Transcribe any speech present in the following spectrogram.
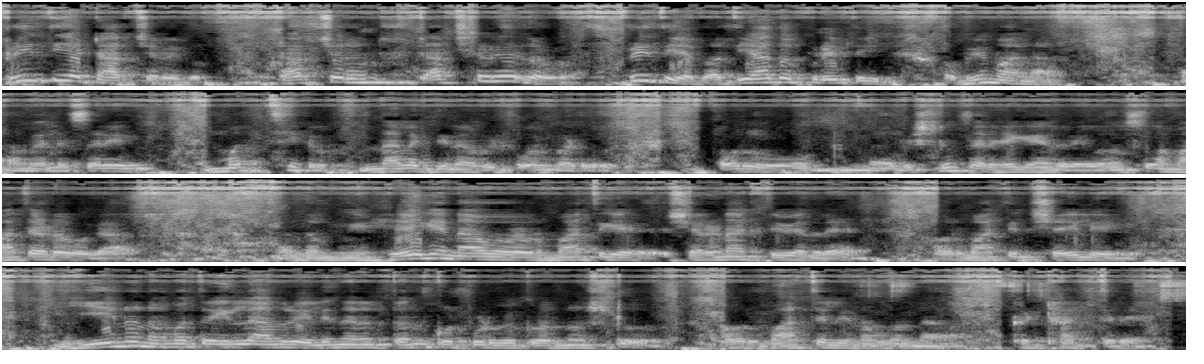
ಪ್ರೀತಿಯ ಟಾರ್ಚರ್ ಇದು. ಟಾರ್ಚರ್ ಟಾರ್ಚರ್ ಇದು ಪ್ರೀತಿ ಅದು, ಅತಿಯಾದ ಪ್ರೀತಿ, ಅಭಿಮಾನ. ಆಮೇಲೆ ಸರಿ ಮತ್ತೆ ನಾಲ್ಕು ದಿನ ಬಿಟ್ಟು ಫೋನ್ ಮಾಡಿದ್ರು. ಅವರು, ವಿಷ್ಣು ಸರ್ ಹೇಗೆ ಅಂದ್ರೆ, ಒಂದ್ಸಲ ಮಾತಾಡುವಾಗ ನಮ್ಗೆ ಹೇಗೆ ನಾವು ಅವ್ರ ಮಾತಿಗೆ ಶರಣಾಗ್ತೀವಿ ಅಂದ್ರೆ, ಅವ್ರ ಮಾತಿನ ಶೈಲಿ, ಏನು ನಮ್ಮ ಹತ್ರ ಇಲ್ಲ ಅಂದ್ರೆ ಎಲ್ಲಿಂದ ತಂದು ಕೊಟ್ಬಿಡ್ಬೇಕು ಅನ್ನೋಷ್ಟು ಅವ್ರ ಮಾತಲ್ಲಿ ನಮ್ಮನ್ನ ಕಟ್ ಹಾಕ್ತಾರೆ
